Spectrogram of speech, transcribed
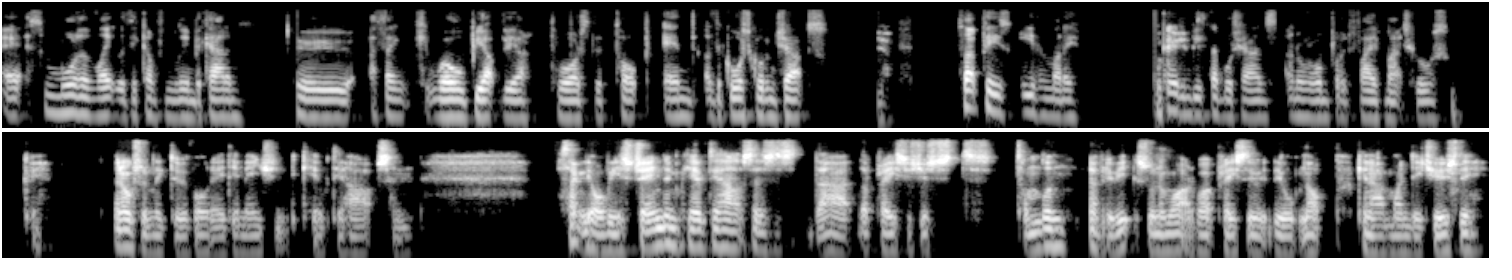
it's more than likely to come from Liam Buchanan, who I think will be up there towards the top end of the goal scoring charts. Yeah. So that pays even money. Okay. Be double chance and over 1.5 match goals. Okay. And also in League Two, we've already mentioned Kelty Hearts, and I think the obvious trend in Kelty Hearts is that their price is just tumbling every week. So no matter what price they, they open up, kind of Monday, Tuesday,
